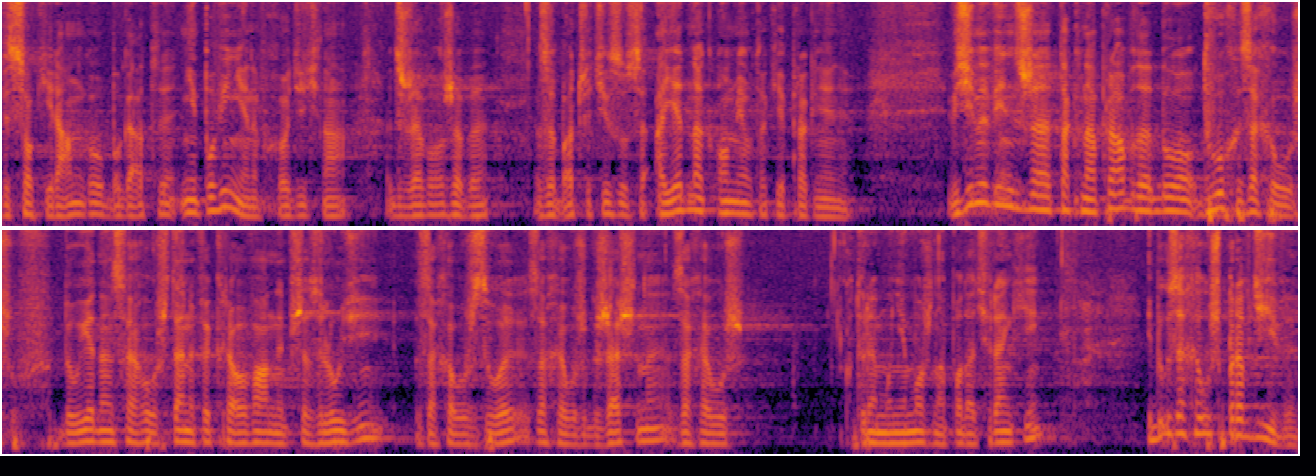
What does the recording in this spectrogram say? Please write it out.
wysoki rangą, bogaty, nie powinien wchodzić na drzewo, żeby zobaczyć Jezusa, a jednak on miał takie pragnienie. Widzimy więc, że tak naprawdę było dwóch Zacheuszów. Był jeden Zacheusz ten wykreowany przez ludzi, Zacheusz zły, Zacheusz grzeszny, Zacheusz, któremu nie można podać ręki, i był Zacheusz prawdziwy,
